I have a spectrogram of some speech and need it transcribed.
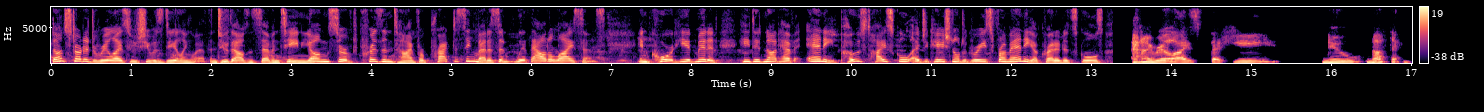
Dawn started to realize who she was dealing with. In 2017, Young served prison time for practicing medicine without a license. In court, he admitted he did not have any post high school educational degrees from any accredited schools. And I realized that he knew nothing.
